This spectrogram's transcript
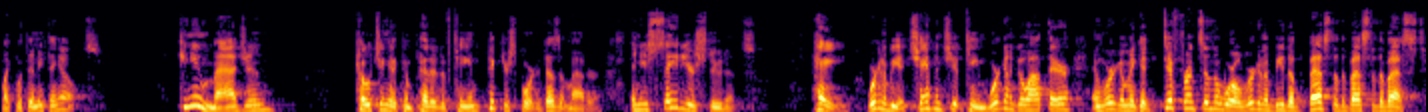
Like with anything else. Can you imagine coaching a competitive team? Pick your sport, it doesn't matter. And you say to your students, hey, we're going to be a championship team. We're going to go out there and we're going to make a difference in the world. We're going to be the best of the best of the best.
